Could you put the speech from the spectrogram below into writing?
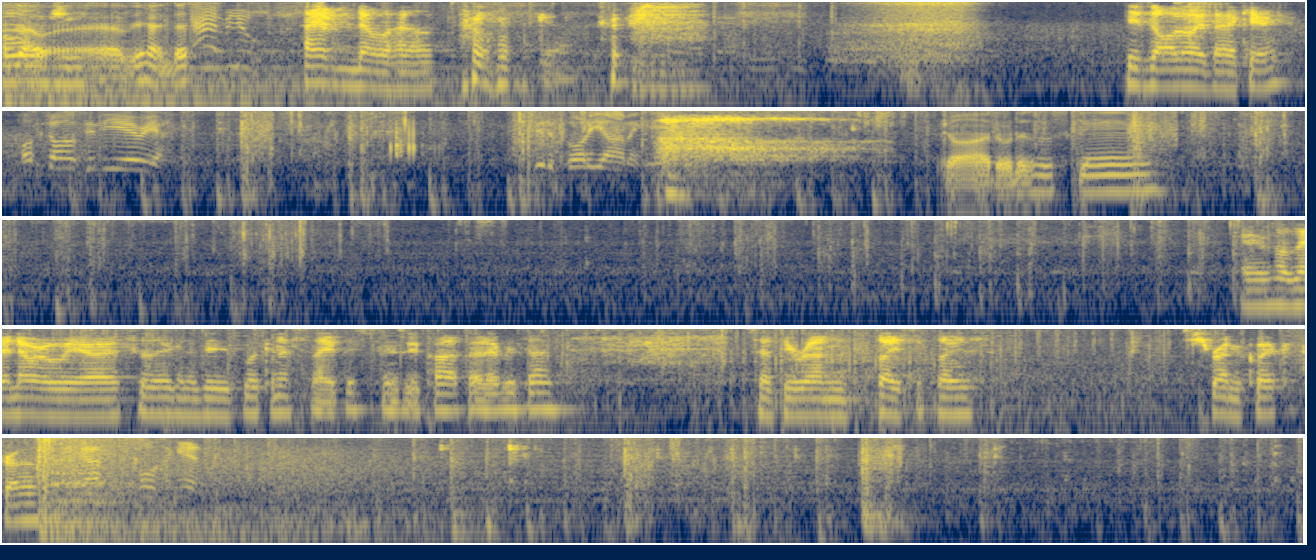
Oh, No, jeez. uh, behind us. I have no health. Oh my god. He's all the way back here. Hostiles in the area. Bit of body armor here. God, what is this game? Okay, well, they know where we are, so they're gonna be looking to snipe as soon as we pop out every time. So if you run place to place, just run quick across. Gas is closing in.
